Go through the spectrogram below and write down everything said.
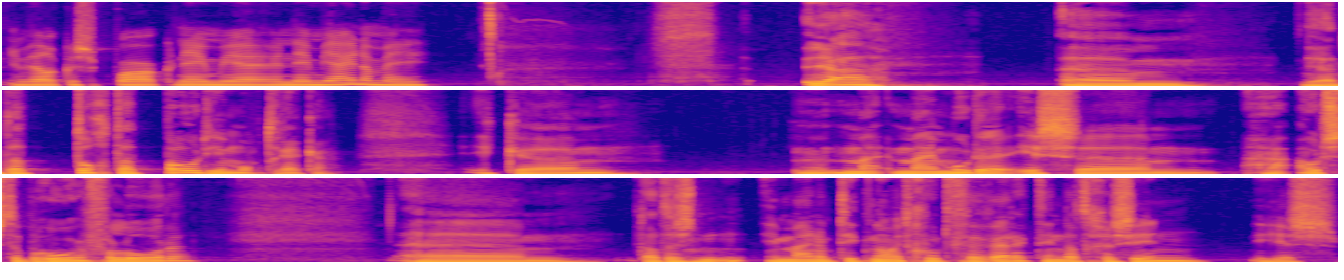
welke spark neem, je, neem jij dan mee? Ja, ehm, ja dat, toch dat podium optrekken. Ik, ehm, mijn moeder is ehm, haar oudste broer verloren. Ehm, dat is in mijn optiek nooit goed verwerkt in dat gezin. Die is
